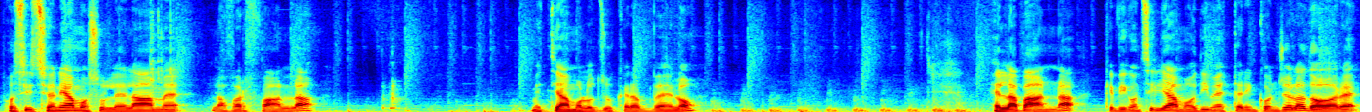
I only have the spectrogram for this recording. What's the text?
Posizioniamo sulle lame la farfalla. Mettiamo lo zucchero a velo e la panna che vi consigliamo di mettere in congelatore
